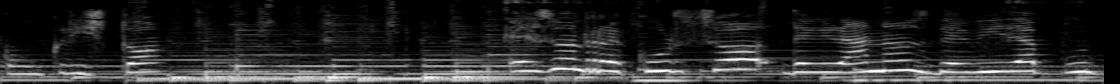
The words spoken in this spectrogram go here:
Con Cristo es un recurso de granosdevida.cl.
